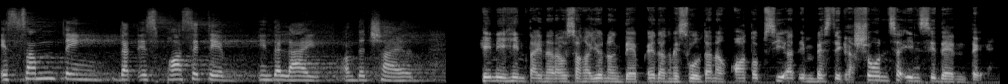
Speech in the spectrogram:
is something that is positive in the life of the child. Hinihintay na raw sa ngayon ng DepEd ang resulta ng autopsy at investigasyon sa insidente.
